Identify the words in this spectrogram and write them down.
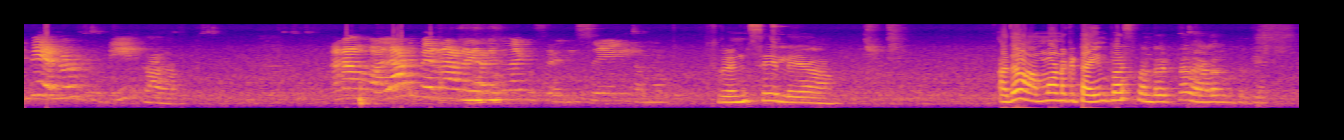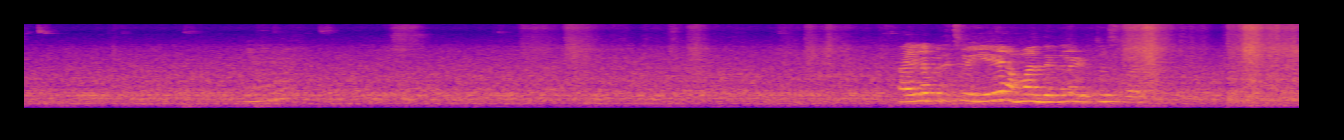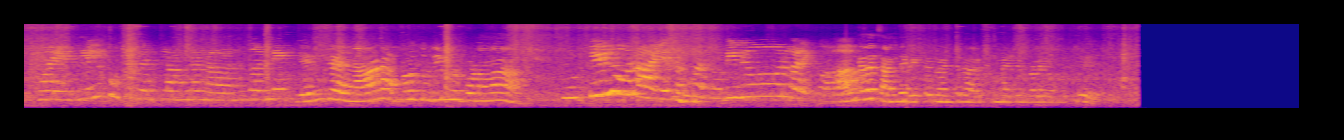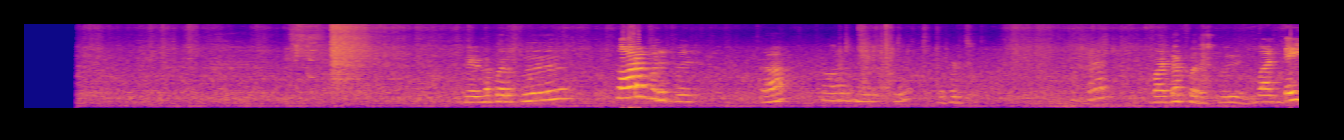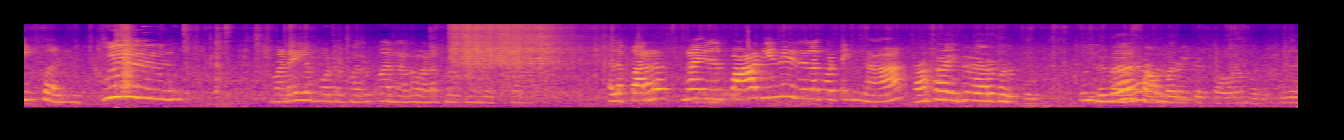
இது என்னோட டியூட்டி ஆமா. ஆனா அவன் விளையாட போயிடுறான் எனக்கு தான் எங்க ஃப்ரெண்ட்ஸே இல்லையா? அதான் அம்மா உனக்கு டைம் பாஸ் பண்ணுறதுக்கு தான் வேலை கொடுத்துருக்கேன். கையில் பிரித்து வையே அம்மா இந்த இதெல்லாம் எடுத்து வச்சுப்பாரு எங்க? நானும் அப்போ துடியூர் போனோமா? துடிலூர் வரைக்கும் அங்கதான் சந்தை ரிட்டர்ன் வந்துட்டு நரசிம்ம கடையில் கொடுத்து இது என்ன பருப்பு? இதை பிடிச்சு. வடை பருப்பு. வடை பருப்பு. வடையில போடுற பருப்பு அதனால வடை பருப்பு வச்சாங்க அதில் பருப்புனா இது பாதி இது இதில் போட்டிங்கன்னா ஆஹா இது வேற பருப்பு. சாம்பார் வைக்கிற துவரம் பருப்பு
